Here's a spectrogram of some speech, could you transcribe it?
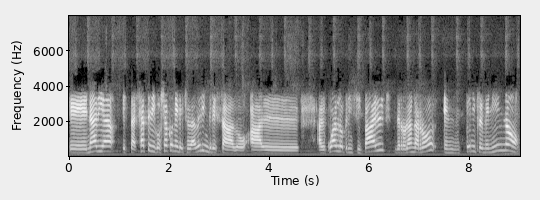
eh, Nadia está, ya te digo, ya con el hecho de haber ingresado al, al cuadro principal de Roland Garros en tenis femenino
